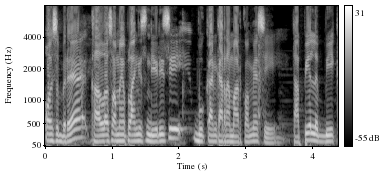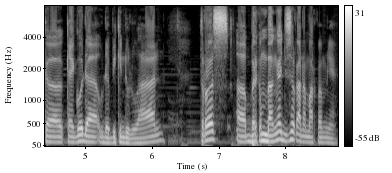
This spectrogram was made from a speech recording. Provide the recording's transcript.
Oh sebenarnya kalau Somai Pelangi sendiri sih bukan karena markomnya sih, tapi lebih ke kayak gue udah udah bikin duluan, terus eh, berkembangnya justru karena markomnya,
